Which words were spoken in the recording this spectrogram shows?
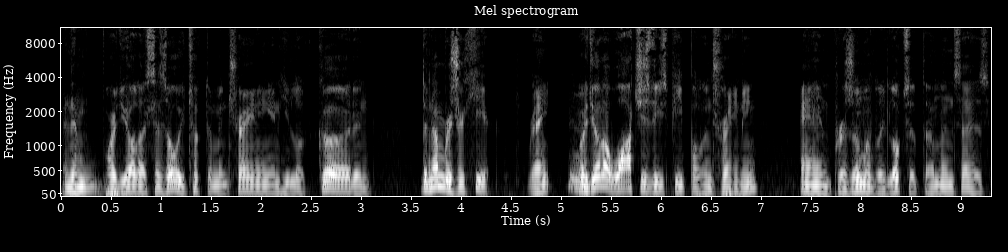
and then Guardiola says, "Oh, he took them in training and he looked good," and the numbers are here, right? Mm. Guardiola watches these people in training and presumably looks at them and says,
